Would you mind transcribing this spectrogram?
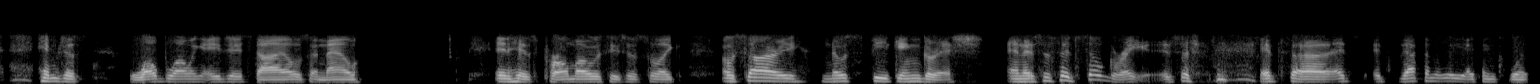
him just low blowing AJ Styles, and now in his promos he's just like, "Oh, sorry, no speak English." and it's just it's so great. It's just it's uh it's it's definitely I think what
